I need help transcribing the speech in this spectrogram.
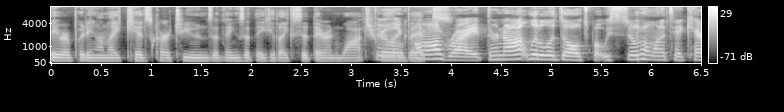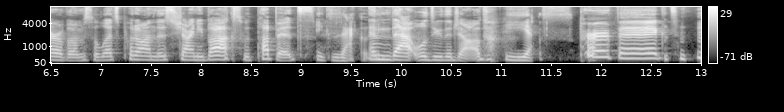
they were putting on like kids cartoons and things that they could like sit there and watch They're for like, little bits. all right, they're not little adults, but we still don't want to take care of them. So let's put on this shiny box with puppets, Exactly. and that will do the job. yes. Perfect.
